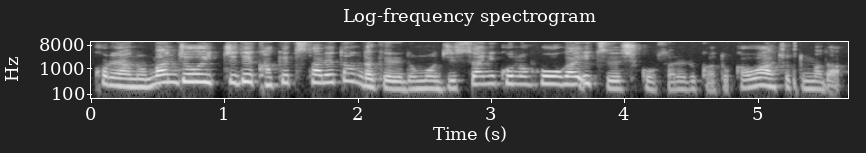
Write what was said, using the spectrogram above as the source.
これあの満場一致で可決されたんだけれども実際にこの法がいつ施行されるかとかはちょっとまだ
